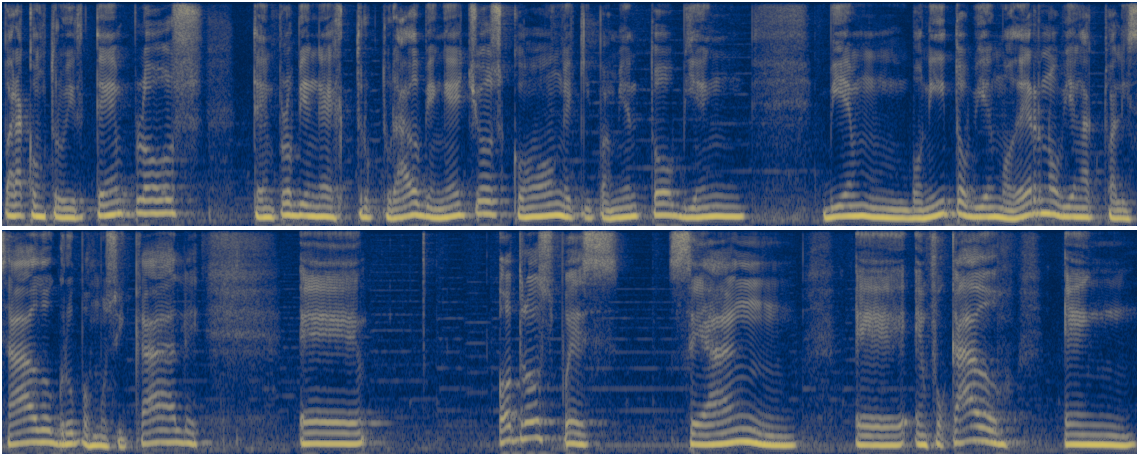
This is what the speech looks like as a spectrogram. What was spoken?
para construir templos, templos bien estructurados, bien hechos, con equipamiento bien, bien bonito, bien moderno, bien actualizado, grupos musicales. Eh, otros pues se han eh, enfocado en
